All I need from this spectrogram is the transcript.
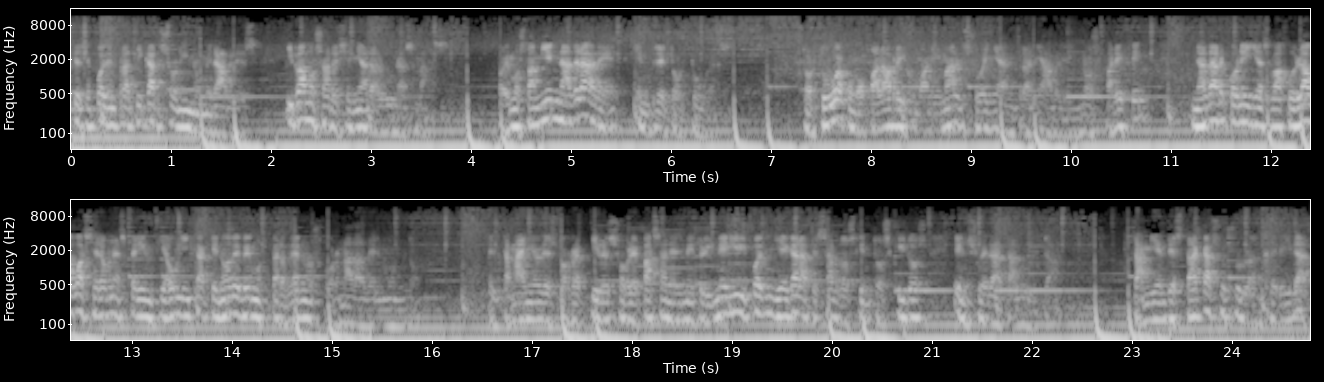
Que se pueden practicar son innumerables y vamos a reseñar algunas más. Podemos también nadar eh, entre tortugas. Tortuga como palabra y como animal sueña entrañable, ¿nos parece? Nadar con ellas bajo el agua será una experiencia única que no debemos perdernos por nada del mundo. El tamaño de estos reptiles sobrepasan el metro y medio y pueden llegar a pesar 200 kilos en su edad adulta. También destaca su longevidad,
